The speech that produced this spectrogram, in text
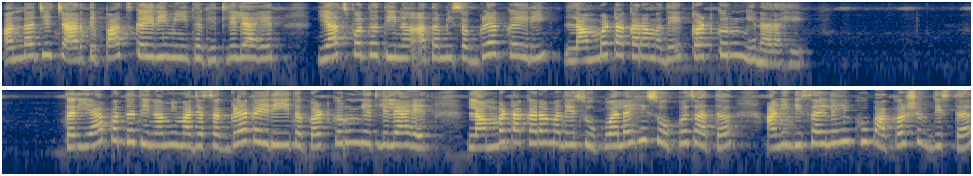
अंदाजे चार ते पाच कैरी मी इथं घेतलेल्या आहेत. याच पद्धतीनं आता मी सगळ्या कैरी लांबट आकारामध्ये कट करून घेणार आहे. तर या पद्धतीनं मी माझ्या सगळ्या कैरी इथं कट करून घेतलेल्या आहेत. लांबट आकारामध्ये सुकवायलाही सोपं जातं आणि दिसायलाही खूप आकर्षक दिसतात.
